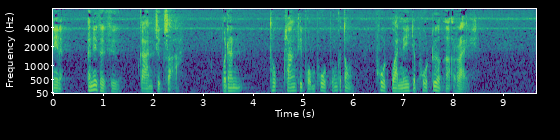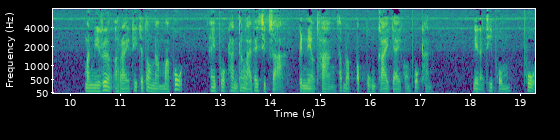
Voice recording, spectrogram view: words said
นี่แหละ อันนี้ก็คือการศึกษา เพราะนั้น ทุกครั้งที่ผมพูด ผมก็ต้องพูดวันนี้จะพูดเรื่องอะไร มันมีเรื่องอะไรที่จะต้องนำมาพูด ให้พวกท่านทั้งหลายได้ศึกษาเป็นแนวทางสำหรับปรับปรุงกายใจของพวกท่านนี่แหละที่ผมพูด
